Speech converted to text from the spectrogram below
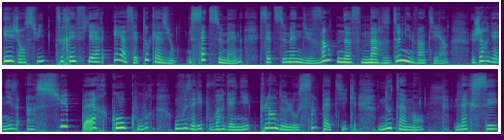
et j'en suis très fière. Et à cette occasion, cette semaine, cette semaine du 29 mars 2021, j'organise un super concours où vous allez pouvoir gagner plein de lots sympathiques, notamment l'accès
